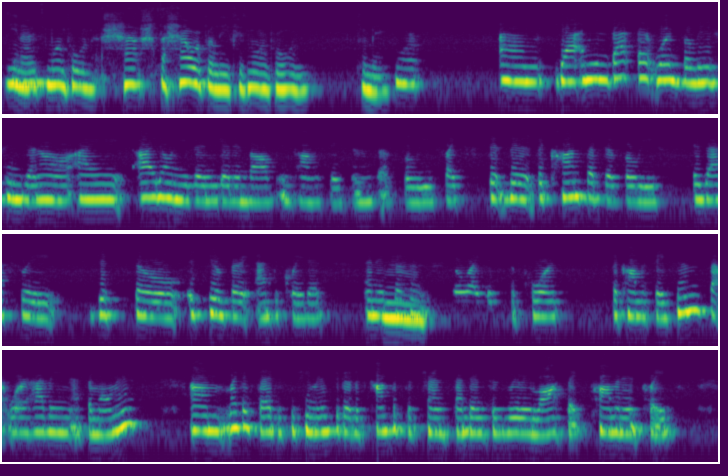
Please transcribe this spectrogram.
you know, it's more important. How, the how of belief is more important for me. Yeah. Um, yeah, I mean that, that word belief in general, I I don't even get involved in conversations of belief. Like the, the, the concept of belief is actually just so it feels very antiquated and it mm. doesn't feel like it supports the conversations that we're having at the moment. Um, like I said just a few minutes ago, this concept of transcendence has really lost like prominent place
